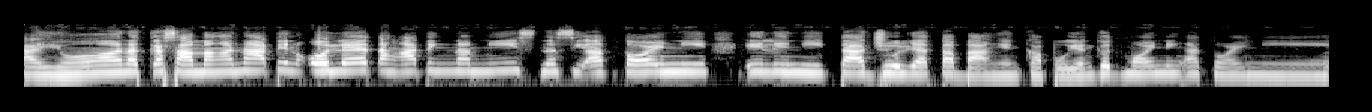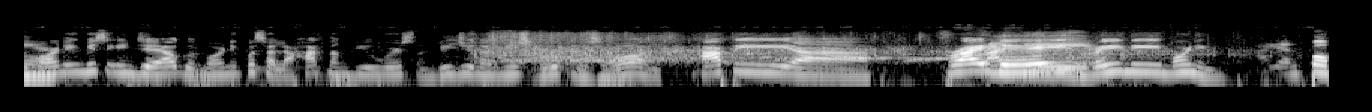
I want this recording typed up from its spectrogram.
Ayun, at kasama nga natin ulit ang ating na-miss na si attorney Elinita Julia Tabangin Kapuyan. Good morning, attorney. Good morning, Miss Angel. Good morning po sa lahat ng viewers ng Regional News Group Luzon. Happy ah, Friday, Friday. rainy morning. Ayan po.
